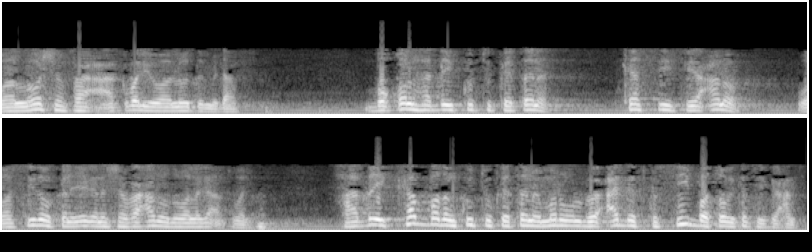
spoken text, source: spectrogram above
waa loo shafaaca aqbali waa loo dembi dhaaf. Boqol hadday ku tukatana ka sii fiicano waa sidoo kale iyagana shafaacadooda waa laga aqbali. Hadday ka badan ku tukatana mar walbo cadadku sii bato way ka sii fiicanta.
